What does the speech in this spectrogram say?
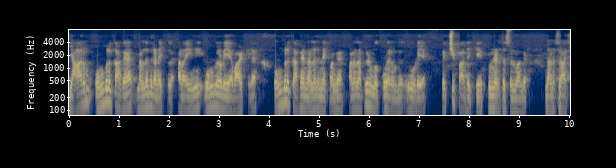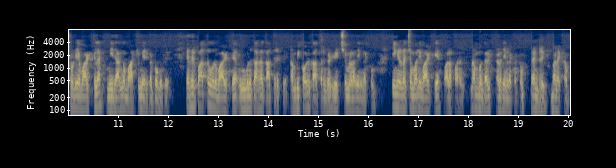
யாரும் உங்களுக்காக நல்லது நினைக்கல. ஆனா இனி உங்களுடைய வாழ்க்கையில உங்களுக்காக நல்லது நினைப்பாங்க. பல நபர்கள் உங்க கூட இருந்து உங்களுடைய வெற்றி பாதைக்கு முன்னெடுத்து சொல்லுவாங்க தனுசு வாழ்க்கையில நீ தாங்க மாற்றமே இருக்க போகுது. எதிர்பார்த்த ஒரு வாழ்க்கை உங்களுக்காக காத்திருக்கு. நம்பிக்கோடு காத்திருங்கள். நிச்சயம் நல்லதே நடக்கும். நீங்க நினைச்ச மாதிரி வாழ்க்கையை வாழ பாருங்க நம்புங்கள். நல்லதே நடக்கட்டும். நன்றி. வணக்கம்.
